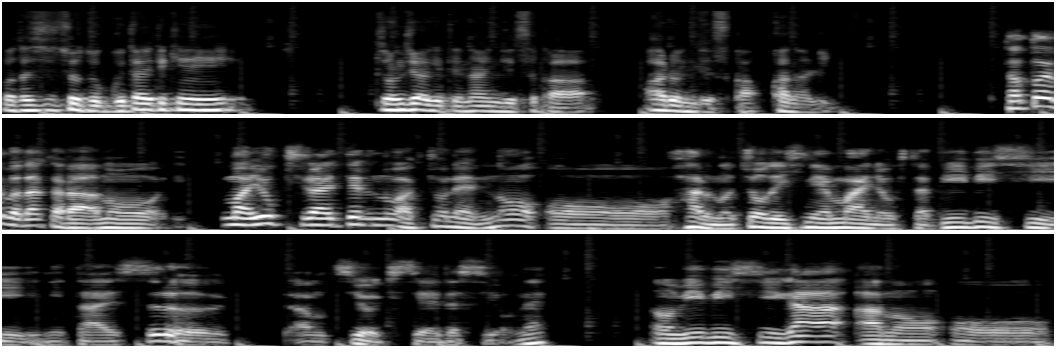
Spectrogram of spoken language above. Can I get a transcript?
私ちょっと具体的に存じ上げてないんですが、あるんですか、かなり。例えばだから、あの、まあ、よく知られているのは去年の春のちょうど1年前に起きた BBC に対するあの強い規制ですよね。あの BBC が、あの、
